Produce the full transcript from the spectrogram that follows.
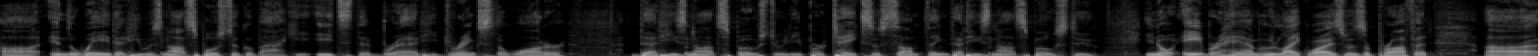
uh, in the way that he was not supposed to go back. He eats the bread, he drinks the water that he's not supposed to, and he partakes of something that he's not supposed to. You know, Abraham, who likewise was a prophet, uh,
